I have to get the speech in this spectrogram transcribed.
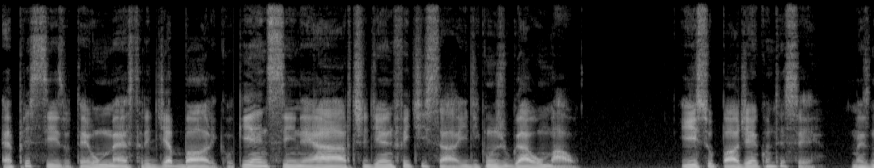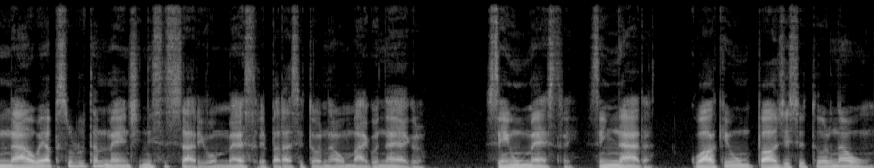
é preciso ter um mestre diabólico que ensine a arte de enfeitiçar e de conjugar o mal. Isso pode acontecer, mas não é absolutamente necessário um mestre para se tornar um mago negro. Sem um mestre, sem nada, qualquer um pode se tornar um.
